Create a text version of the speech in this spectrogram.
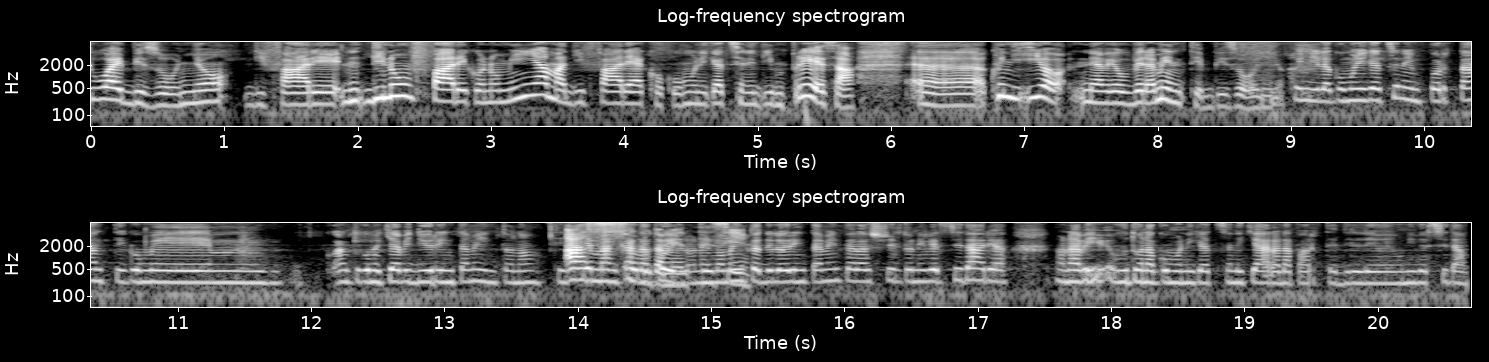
tu hai bisogno di, fare, di non fare economia, ma di fare ecco, comunicazione di impresa. Eh, quindi io ne avevo veramente bisogno. Quindi la comunicazione è importante come, mm, anche come chiave di orientamento, no? Ti, ti è mancata quello. Nel sì. momento dell'orientamento alla scelta universitaria non avevi avuto una comunicazione chiara da parte delle università.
